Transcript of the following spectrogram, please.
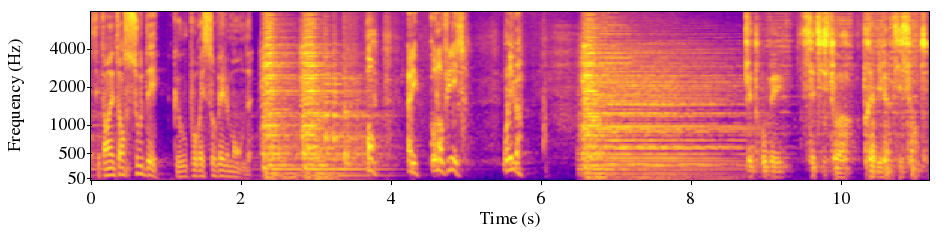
C'est en étant soudés que vous pourrez sauver le monde. Bon, allez, qu'on en finisse. On y va. J'ai trouvé cette histoire très divertissante.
